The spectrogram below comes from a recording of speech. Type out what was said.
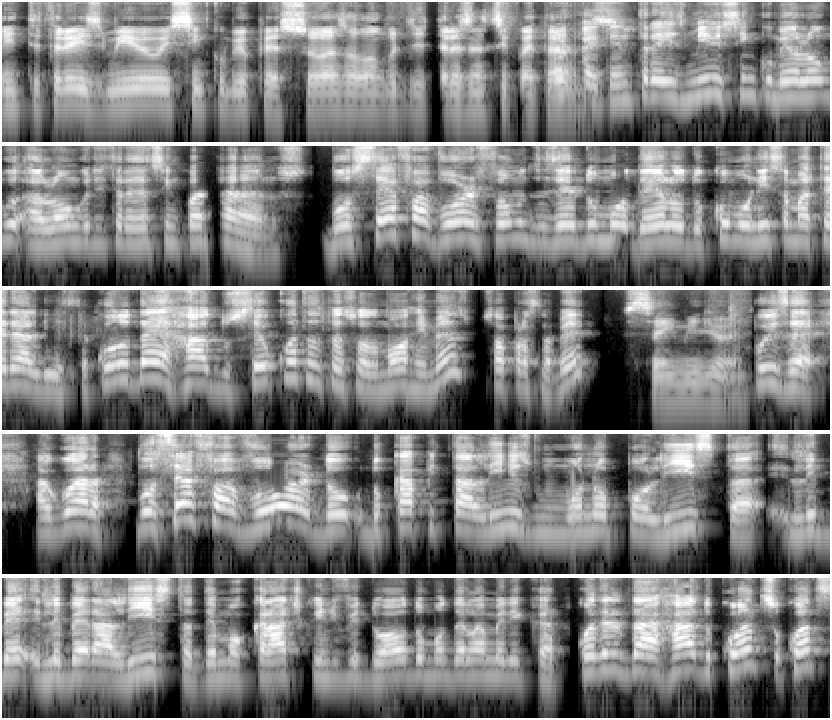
Entre 3 mil e 5 mil pessoas ao longo de 350 anos. Perfeito, entre 3 mil e 5 mil ao longo, ao longo de 350 anos. Você é a favor, vamos dizer, do modelo do comunista materialista. Quando dá errado o seu, quantas pessoas morrem mesmo? Só para saber? 100 milhões. Pois é. Agora, você é a favor do, do capitalismo monopolista, liber, liberalista, democrático, individual do modelo americano. Quando ele dá errado, quantos, quantas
